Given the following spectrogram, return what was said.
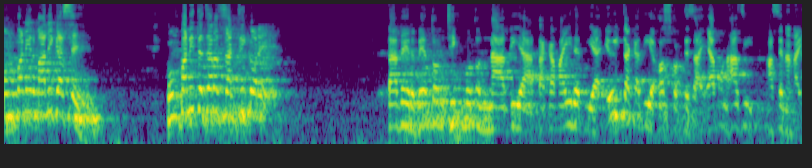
কোম্পানির মালিক আছে কোম্পানিতে যারা চাকরি করে তাদের বেতন ঠিক মতন না দিয়া টাকা মাইরা দিয়া এই টাকা দিয়ে হজ করতে যায় এমন হাজি আছে না নাই?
